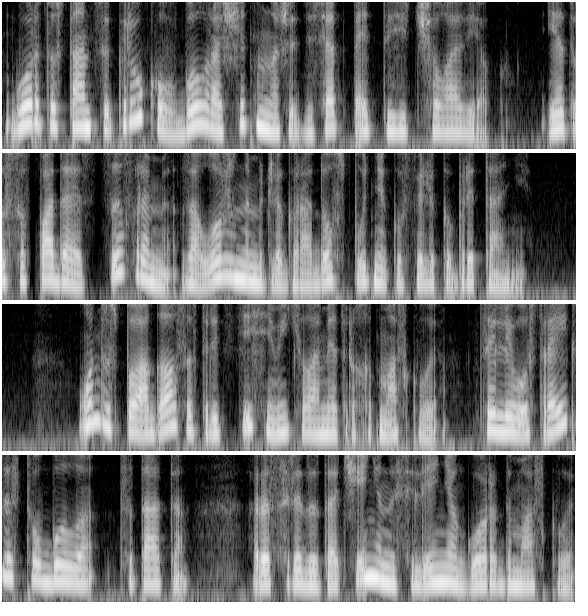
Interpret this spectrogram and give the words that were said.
Город у станции Крюков был рассчитан на 65 тысяч человек, и это совпадает с цифрами, заложенными для городов-спутников Великобритании. Он располагался в 37 километрах от Москвы. Целью его строительства было, цитата, рассредоточение населения города Москвы.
